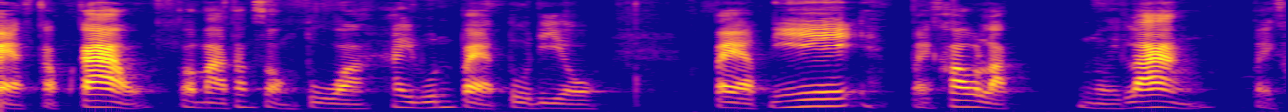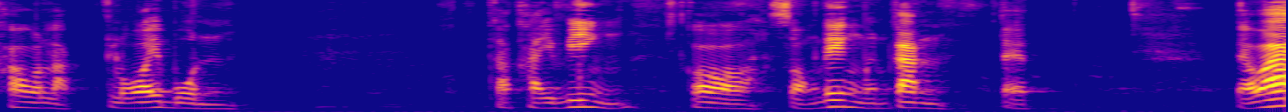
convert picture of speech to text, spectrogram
8 กับ 9 ก็มาทั้ง 2 ตัว ให้ลุ้น 8 ตัวเดียว 8 นี้ไปเข้าหลักหน่วยล่าง ไปเข้าหลักร้อยบน ถ้าใครวิ่งก็สองเด้งเหมือนกัน แต่ แต่ว่า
